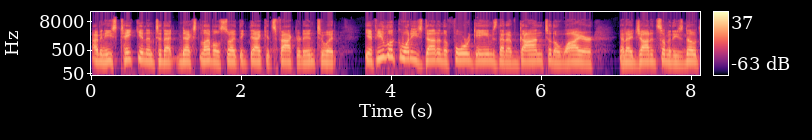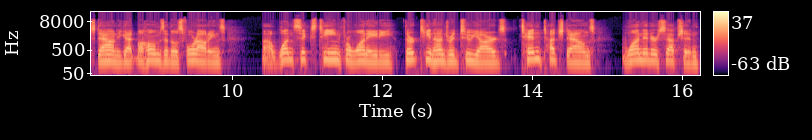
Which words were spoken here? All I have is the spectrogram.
I mean, he's taking him to that next level. So I think that gets factored into it. If you look what he's done in the four games that have gone to the wire, and I jotted some of these notes down, you got Mahomes in those four outings, uh, 116 for 180, 1,302 yards, 10 touchdowns, one interception,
